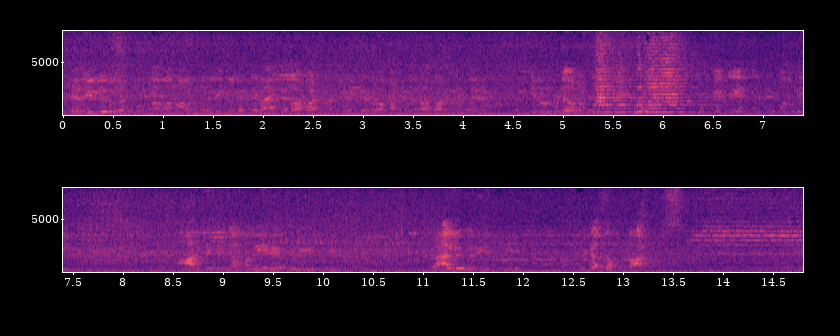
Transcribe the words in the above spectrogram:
ఉంది. ఏదో ఇల్లు కట్టుకుంటామా నాలుగు బిల్డింగ్లు కట్టారు ఆయన అపార్ట్మెంట్ కట్టారు అపార్ట్మెంట్ అపార్ట్మెంట్ ఈ రెండు డెవలప్మెంట్ ఇప్పుడు ముఖ్యంగా ఏంటంటే మనది ఆర్థికంగా మన ఏరియా పెరిగింది. వాల్యూ పెరిగింది. బికాస్ ఆఫ్ డాక్టర్స్ ఈ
